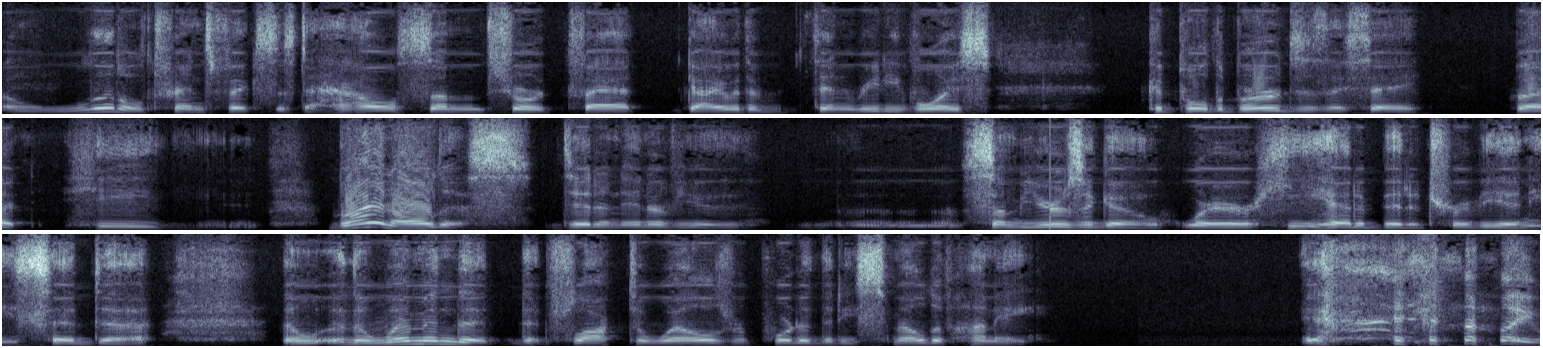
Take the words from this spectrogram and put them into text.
a little transfixed as to how some short, fat guy with a thin, reedy voice could pull the birds, as they say. But he, Brian Aldiss, did an interview some years ago where he had a bit of trivia and he said uh, the the women that, that flocked to Wells reported that he smelled of honey. like,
